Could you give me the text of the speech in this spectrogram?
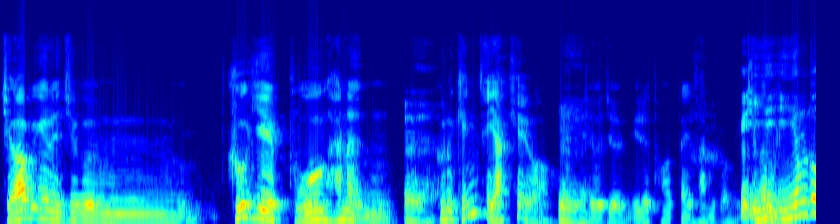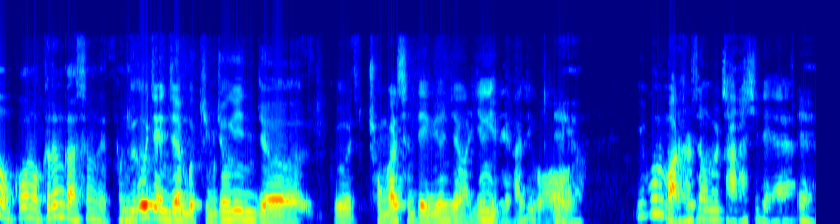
제가 보기에는 지금 거기에 부응하는 예, 그는 굉장히 약해요. 예, 예. 저, 저 미래통합당에서 하는 거. 이- 지금 이념도 없고 뭐 그런 것 같습니다. 어제 이제 뭐 김종인 저 그 총괄 선대위원장을 영입해가지고 예, 이분은 말씀을 잘 하시대. 예,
